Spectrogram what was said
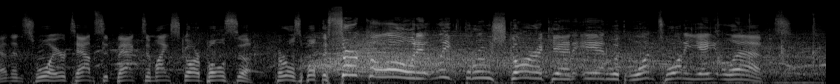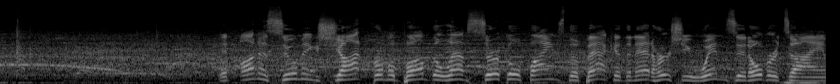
And then Swoyer taps it back to Mike Sgarbossa. Curls above the circle, oh, and it leaked through Skarek and in with 128 left. An unassuming shot from above the left circle finds the back of the net. Hershey wins in overtime.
